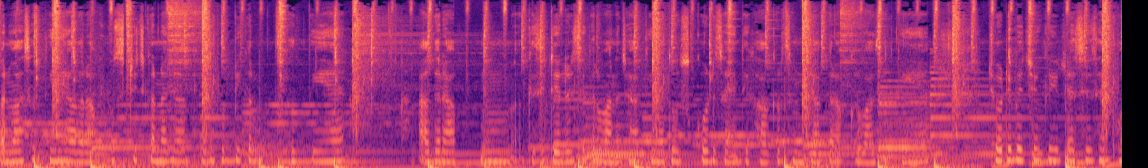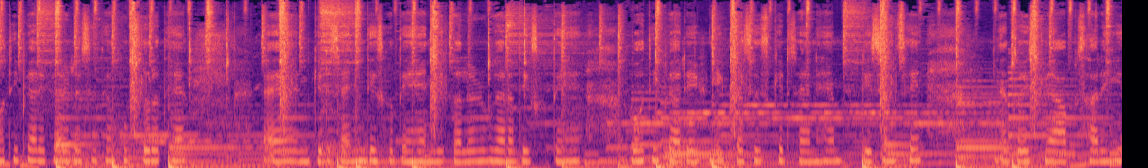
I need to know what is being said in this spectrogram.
बनवा सकती हैं। अगर आप स्टिच करना चाहती हैं तो खुद भी कर सकती हैं। अगर आप किसी टेलर से करवाना चाहती हैं तो उसको डिज़ाइन दिखाकर समझा कर आप करवा सकती हैं। छोटे बच्चों की ड्रेसेस हैं। बहुत ही प्यारे प्यारे ड्रेसेस हैं। खूबसूरत हैं। इनकी डिज़ाइनिंग देख सकते हैं, इनके कलर वगैरह देख सकते हैं। बहुत ही प्यारे यूनिक ड्रेसेस के डिज़ाइन हैं डिसेंट से। तो इसमें आप सारे ही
